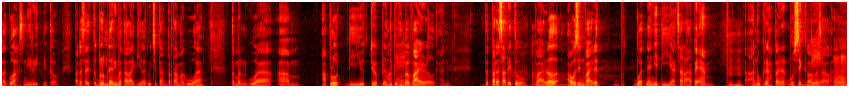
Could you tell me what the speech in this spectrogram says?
lagu ah sendiri gitu. Pada saat itu belum dari mata lagi lagu ciptaan pertama gue, temen gue um, upload di YouTube dan tiba-tiba viral kan. Pada saat itu viral, I was invited buat nyanyi di acara APM Mhm. Anugerah Planet Musik kalau nggak salah Mm-mm.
